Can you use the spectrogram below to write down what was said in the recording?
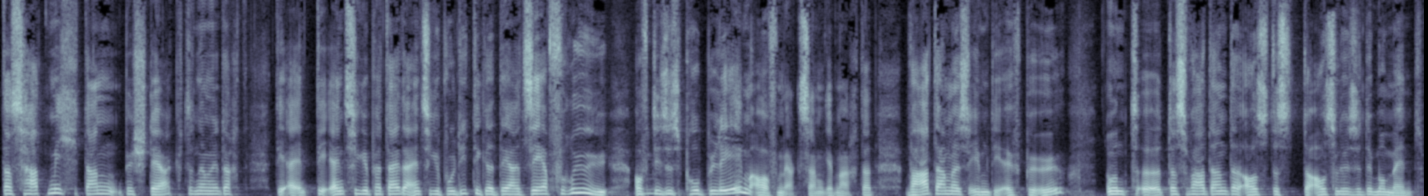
das hat mich dann bestärkt und habe mir gedacht, die, die einzige Partei, der einzige Politiker, der sehr früh auf dieses Problem aufmerksam gemacht hat, war damals eben die FPÖ. Und äh, das war dann der, aus, das, der auslösende Moment.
